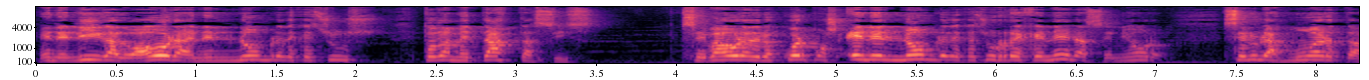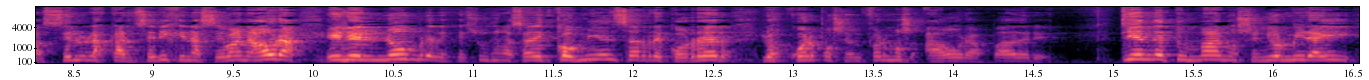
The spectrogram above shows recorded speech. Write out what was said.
En el hígado ahora, en el nombre de Jesús toda metástasis. Se va ahora de los cuerpos en el nombre de Jesús. Regenera, Señor. Células muertas, células cancerígenas se van ahora en el nombre de Jesús de Nazaret. Comienza a recorrer los cuerpos enfermos ahora, Padre. Tiende tu mano, Señor. Mira ahí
